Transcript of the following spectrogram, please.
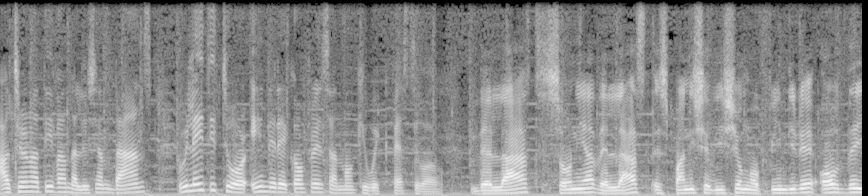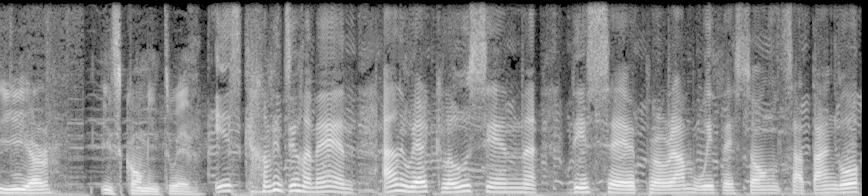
alternative Andalusian bands related to our IndieRE conference and Monkey Week festival. The last, Sonia, the last Spanish edition of IndieRE of the year is coming to end. is coming to an end, and we are closing this uh, program with the song Satango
